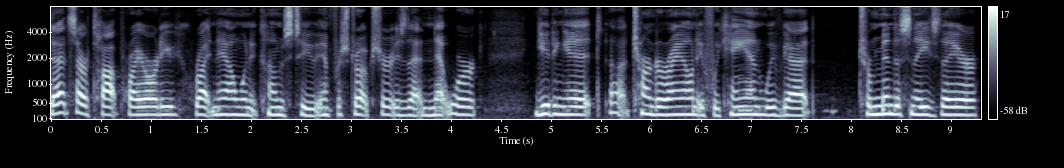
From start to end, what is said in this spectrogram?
that's our top priority right now when it comes to infrastructure is that network, getting it uh, turned around if we can. We've got tremendous needs there,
